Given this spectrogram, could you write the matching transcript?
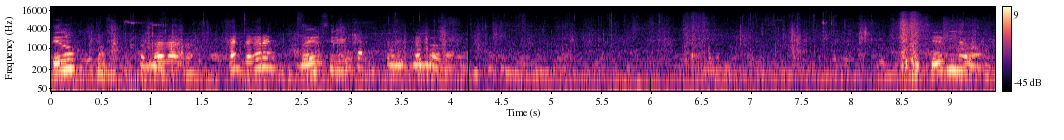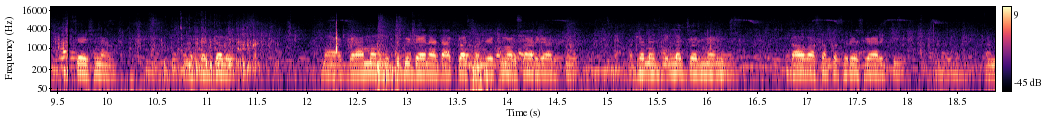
తిను. దగ్గర లేవా? చేసిన మన పెద్దలు మా గ్రామ ముద్దుబిడ్డ అయిన డాక్టర్ సంజయ్ కుమార్ సార్ గారికి అట్లనే జిల్లా చైర్మన్ డా వసంత సురేష్ గారికి మన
